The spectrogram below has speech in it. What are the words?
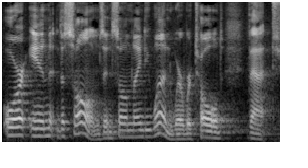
Or in the Psalms, in Psalm 91, where we're told that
